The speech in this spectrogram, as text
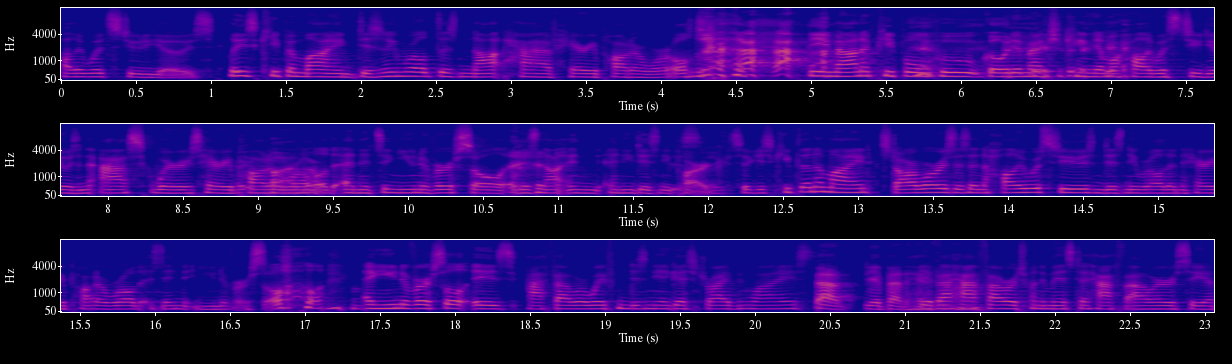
Hollywood Studios. Please keep in mind, Disney World does not have Harry Potter World. the amount of people who go to Magic Kingdom or Hollywood Studios and ask where is Harry Potter, Potter. World, and it's in Universal. It is not in any Disney park. So just keep that in mind. Star Wars is in Hollywood Studios and Disney World, and Harry Potter World is in Universal. Mm-hmm. and Universal is half hour away from Disney, I guess, driving wise. About yeah, about a half. Yeah, about hour. half hour, 20 minutes to half hour. So yeah,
